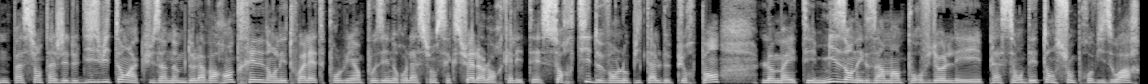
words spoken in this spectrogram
une patiente âgée de 18 ans accuse un homme de l'avoir entraîné dans les toilettes pour lui imposer une relation sexuelle alors qu'elle était sortie devant l'hôpital de Purpan. L'homme a été mis en examen pour viol et placé en détention provisoire.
